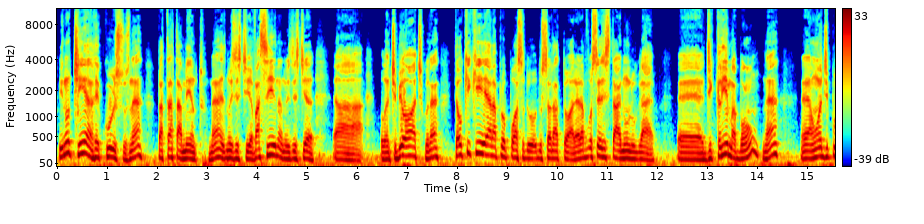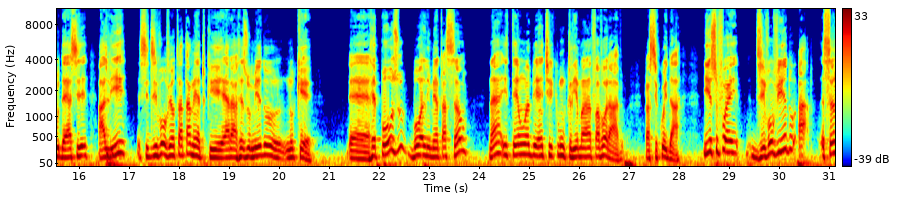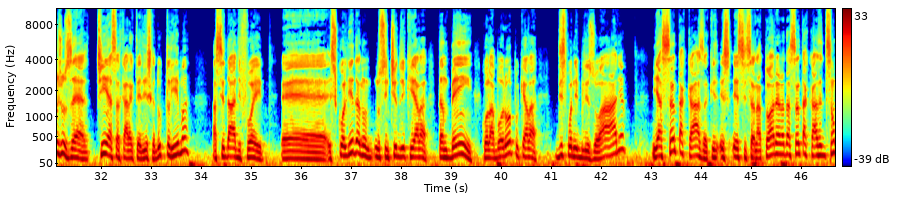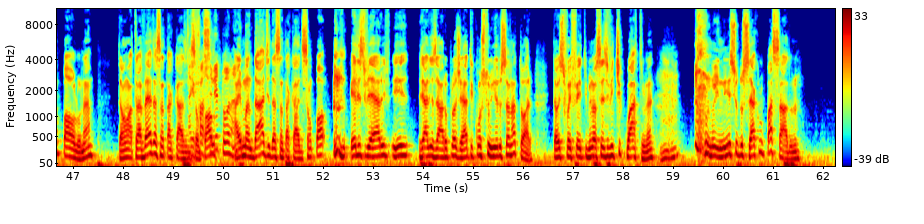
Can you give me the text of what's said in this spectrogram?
E não tinha recursos, né? Para tratamento, né? Não existia vacina, não existia ah, o antibiótico, né? Então o que que era a proposta do, do sanatório? Era você estar num lugar é, de clima bom, né? É, onde pudesse ali se desenvolver o tratamento, que era resumido no que? É, repouso, boa alimentação, né? E ter um ambiente com um clima favorável para se cuidar. Isso foi desenvolvido. A São José tinha essa característica do clima. A cidade foi é, escolhida no, no, sentido de que ela também colaborou, porque ela disponibilizou a área. E a Santa Casa, que esse, sanatório era da Santa Casa de São Paulo, né? Então, através da Santa Casa de Aí São Paulo, né? a Irmandade da Santa Casa de São Paulo, eles vieram e, e, realizaram o projeto e construíram o sanatório. Então, isso foi feito em 1924, né? Uhum. No início do século passado, né?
